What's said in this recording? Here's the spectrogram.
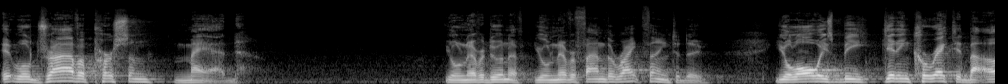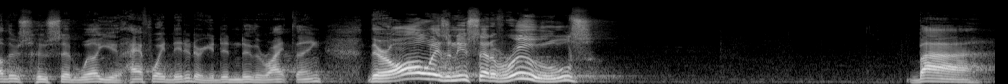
it will drive a person mad. You'll never do enough. You'll never find the right thing to do. You'll always be getting corrected by others who said, well, you halfway did it or you didn't do the right thing. There are always a new set of rules by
